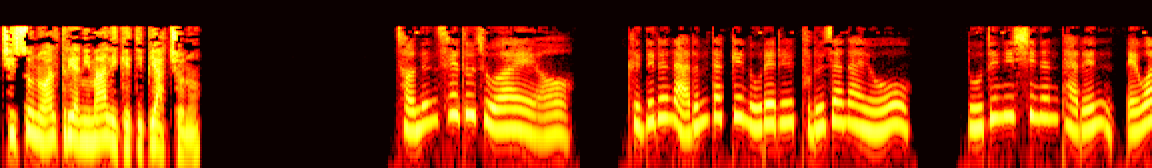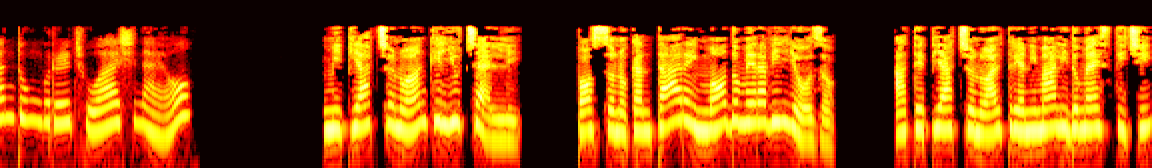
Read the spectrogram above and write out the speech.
Ci sono altri animali che ti piacciono? 저는 새도 좋아해요. 그들은 아름답게 노래를 부르잖아요. 로드니 씨는 다른 애완동물을 좋아하시나요? Mi piacciono anche gli uccelli. Possono cantare in modo meraviglioso. A te piacciono altri animali domestici?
